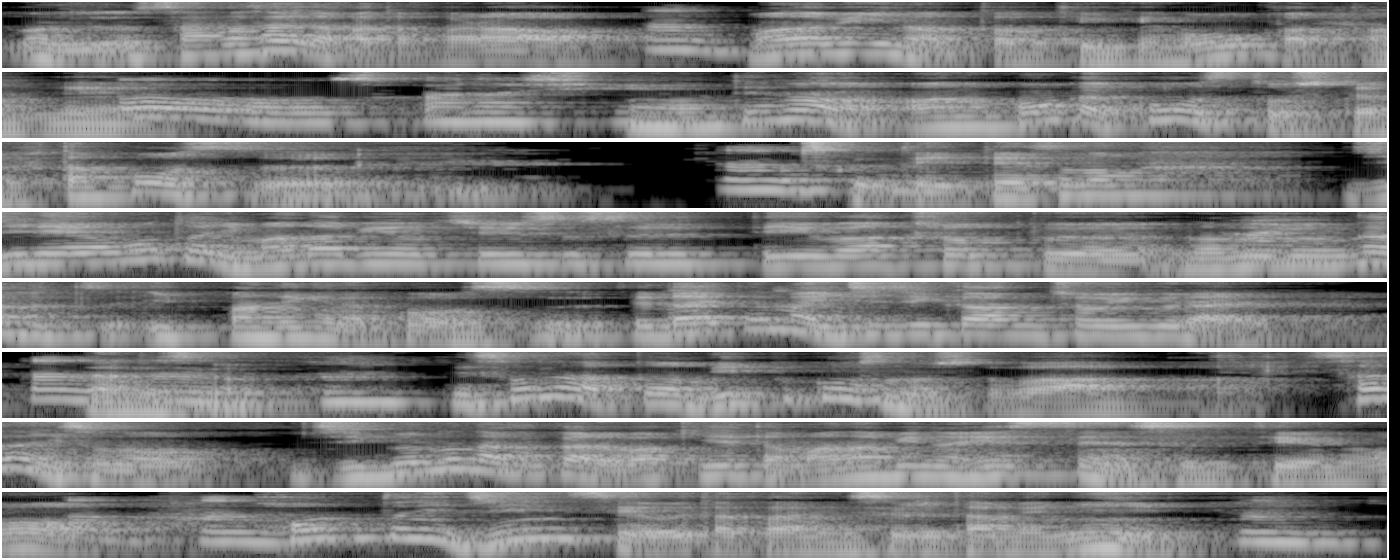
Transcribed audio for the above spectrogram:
まあ参加された方からうん。学びになったっていう意見が多かったんで、おー、素晴らしい。うんで、まあ、あの、今回コースとして2コースうん作っていて、その、事例をもとに学びを抽出するっていうワークショップの部分が普通、一般的なコース。で、大体まあ1時間ちょいぐらいなんですよ。で、その後、VIP コースの人は、さらにその、自分の中から湧き出た学びのエッセンスっていうのを、本当に人生を豊かにするために、うん。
